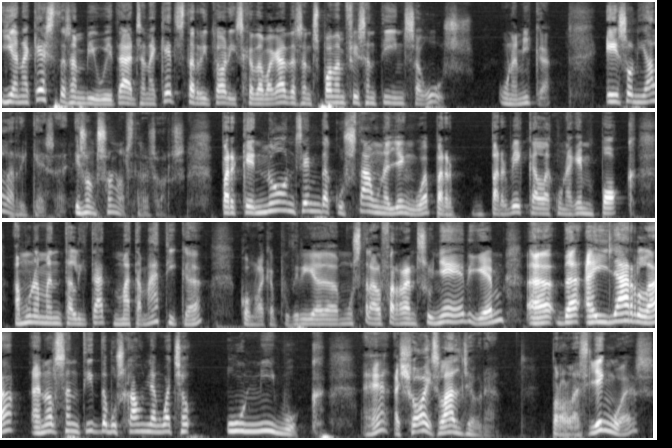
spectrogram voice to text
i en aquestes ambigüitats, en aquests territoris que de vegades ens poden fer sentir insegurs una mica, és on hi ha la riquesa, és on són els tresors. Perquè no ens hem d'acostar a una llengua, per, per bé que la coneguem poc, amb una mentalitat matemàtica, com la que podria demostrar el Ferran Sunyer, diguem, eh, d'aïllar-la en el sentit de buscar un llenguatge unívoc. Eh? Això és l'àlgebra. Però les llengües,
